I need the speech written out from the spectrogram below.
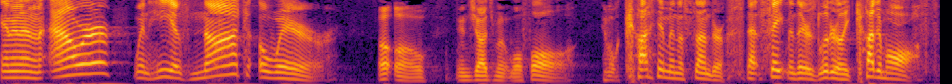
and in an hour when he is not aware. Uh oh, and judgment will fall, and will cut him in asunder. That statement there is literally cut him off,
